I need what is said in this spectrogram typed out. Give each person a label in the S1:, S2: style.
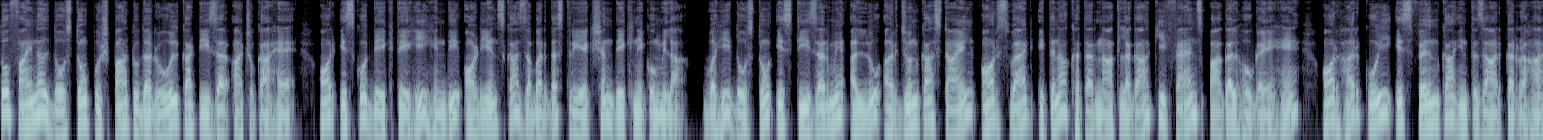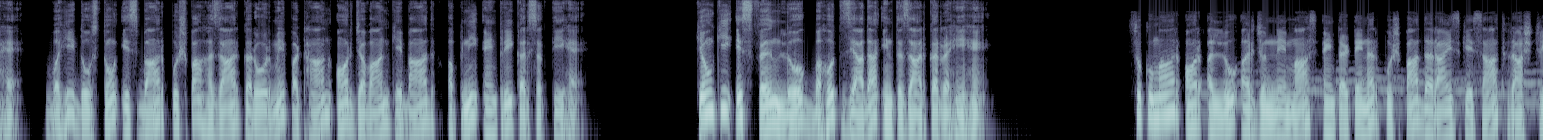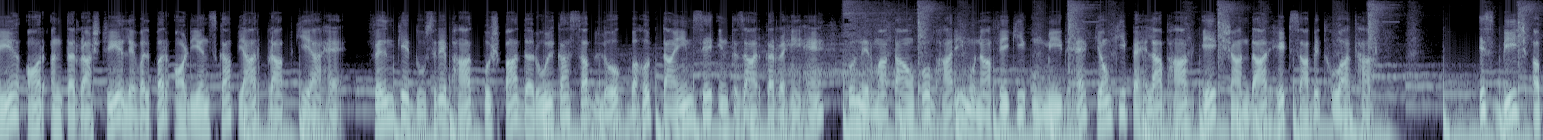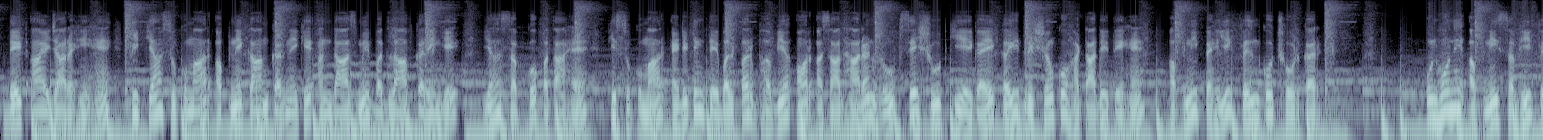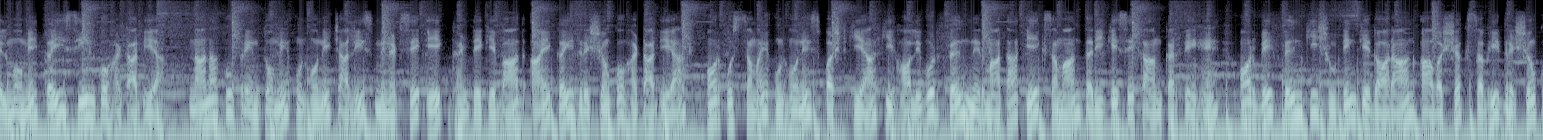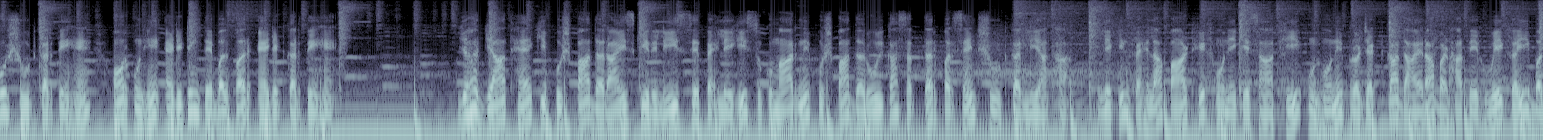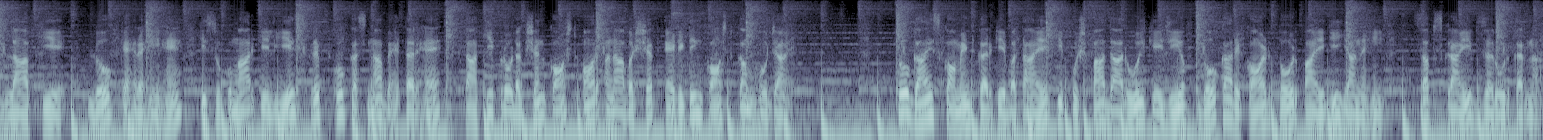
S1: तो फाइनल दोस्तों Pushpa two the rule का टीजर आ चुका है और इसको देखते ही हिंदी ऑडियंस का ज़बरदस्त रिएक्शन देखने को मिला। वही दोस्तों इस टीजर में अल्लू अर्जुन का स्टाइल और स्वैग इतना खतरनाक लगा कि फैंस पागल हो गए हैं और हर कोई इस फ़िल्म का इंतज़ार कर रहा है। वही दोस्तों इस बार पुष्पा हज़ार करोड़ में पठान और जवान के बाद अपनी एंट्री कर सकती है। क्योंकि इस फ़िल्म लोग बहुत ज़्यादा इंतज़ार कर रहे हैं। सुकुमार और अल्लू अर्जुन ने मास एंटरटेनर पुष्पा द के साथ राष्ट्रीय और अंतर्राष्ट्रीय लेवल पर ऑडियंस का प्यार प्राप्त किया है। फ़िल्म के दूसरे भाग पुष्पा दरूल रूल का सब लोग बहुत टाइम से इंतज़ार कर रहे हैं तो निर्माताओं को भारी मुनाफे की उम्मीद है क्योंकि पहला भाग एक शानदार हिट साबित हुआ था। इस बीच अपडेट आए जा रहे हैं कि क्या सुकुमार अपने काम करने के अंदाज में बदलाव करेंगे। यह सबको पता है कि सुकुमार एडिटिंग टेबल पर भव्य और असाधारण रूप से शूट किए गए कई दृश्यों को हटा देते हैं। अपनी पहली फ़िल्म को छोड़कर। उन्होंने अपनी सभी फ़िल्मों में कई सीन को हटा दिया। नाना को प्रेमतो में उन्होंने 40 मिनट से एक घंटे के बाद आए कई दृश्यों को हटा दिया और उस समय उन्होंने स्पष्ट किया कि हॉलीवुड फ़िल्म निर्माता एक समान तरीके से काम करते हैं और वे फ़िल्म की शूटिंग के दौरान आवश्यक सभी दृश्यों को शूट करते हैं और उन्हें एडिटिंग टेबल पर एडिट करते हैं। यह ज्ञात है कि पुष्पा द राइज की रिलीज़ से पहले ही सुकुमार ने पुष्पा द रूल का 70 परसेंट शूट कर लिया था, लेकिन पहला पार्ट हिट होने के साथ ही उन्होंने प्रोजेक्ट का दायरा बढ़ाते हुए कई बदलाव किए। लोग कह रहे हैं कि सुकुमार के लिए स्क्रिप्ट को कसना बेहतर है, ताकि प्रोडक्शन कॉस्ट और अनावश्यक एडिटिंग कॉस्ट कम हो जाए। तो गाइस, कमेंट करके बताएँ कि पुष्पा दारूल के जी एफ़ दो का रिकॉर्ड तोड़ पाएगी या नहीं। सब्सक्राइब ज़रूर करना।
